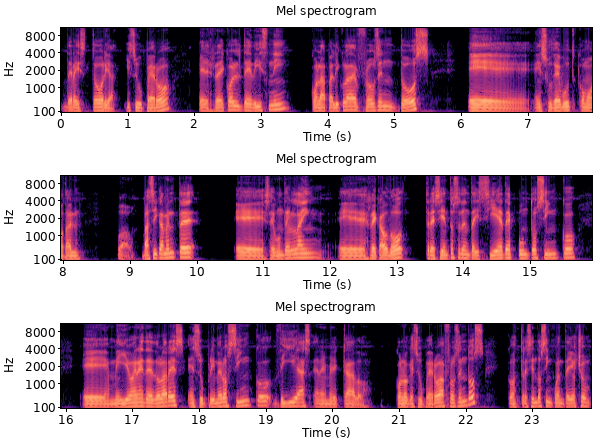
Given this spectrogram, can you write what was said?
de la historia y superó el récord de Disney con la película de Frozen 2 eh, en su debut como tal. Wow. Básicamente, eh, según Deadline, eh, recaudó 377.5 millones de dólares en sus primeros cinco días en el mercado, con lo que superó a Frozen 2 con 358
